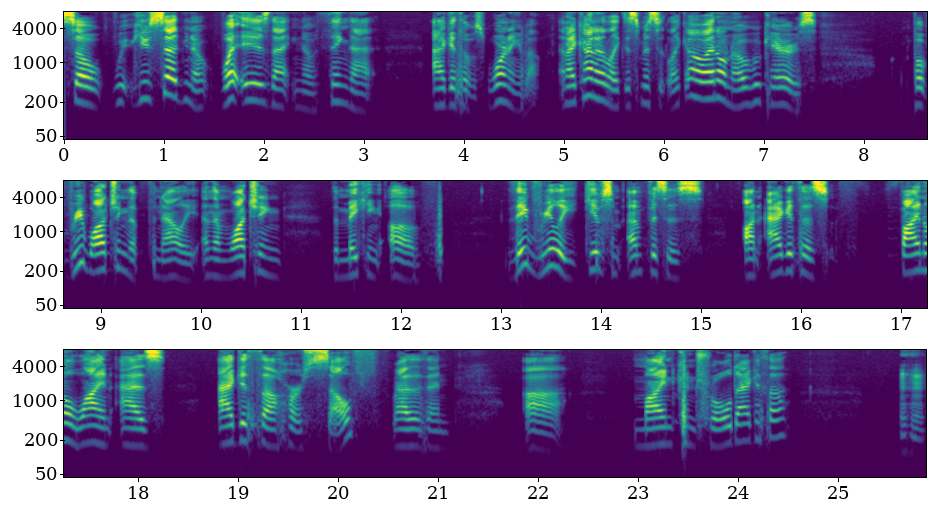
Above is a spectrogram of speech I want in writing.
so you said, you know, what is that, you know, thing that Agatha was warning about. And I kind of like dismissed it like, oh, I don't know, who cares? But rewatching the finale and then watching the making of, they really give some emphasis on Agatha's final line as Agatha herself rather than uh, mind controlled Agatha. Mhm.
